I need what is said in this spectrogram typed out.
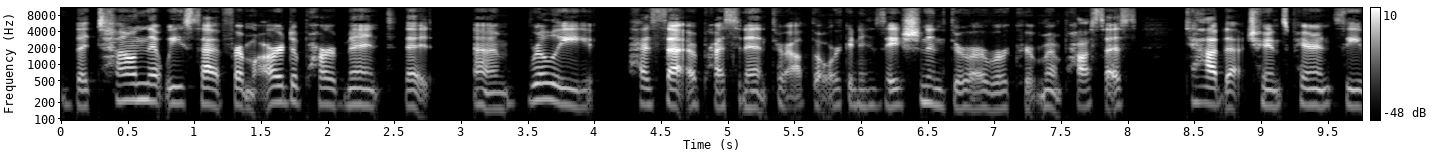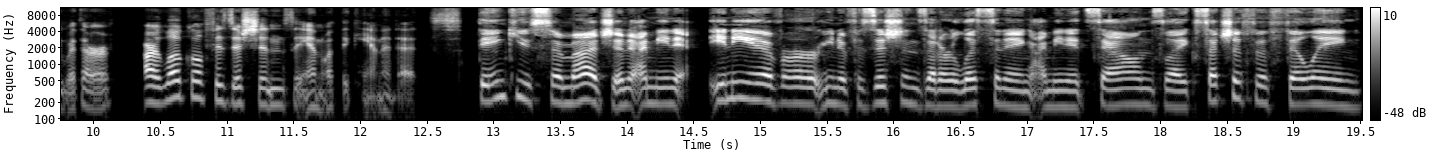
the tone that we set from our department that um, really has set a precedent throughout the organization and through our recruitment process to have that transparency with our our local physicians and with the candidates. Thank you so much. And I mean any of our, you know, physicians that are listening, I mean it sounds like such a fulfilling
